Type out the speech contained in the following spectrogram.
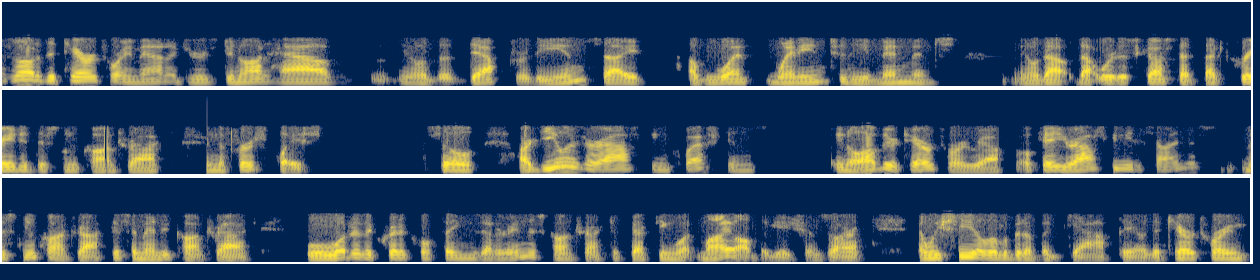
is a lot of the territory managers do not have you know the depth or the insight of what went into the amendments you know that that were discussed that that created this new contract in the first place. So our dealers are asking questions, you know, of their territory rep. Okay, you're asking me to sign this this new contract, this amended contract well, what are the critical things that are in this contract affecting what my obligations are? And we see a little bit of a gap there. The territory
